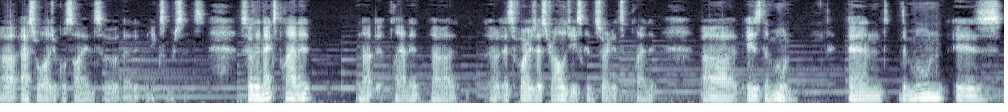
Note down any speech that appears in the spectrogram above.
uh, astrological signs so that it makes more sense. So the next planet, not a planet, uh, uh, as far as astrology is concerned, it's a planet, uh, is the moon. And the moon is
